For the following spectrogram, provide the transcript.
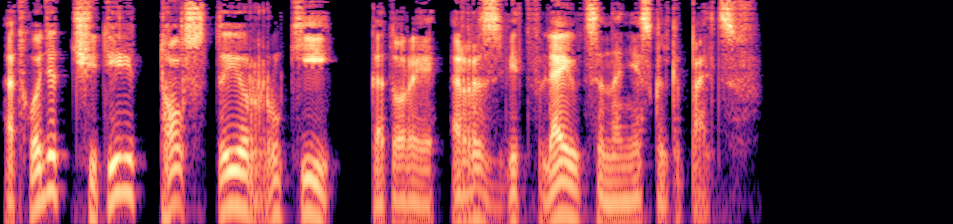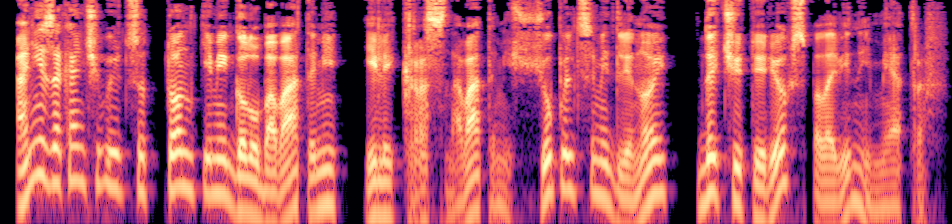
отходят четыре толстые руки, которые разветвляются на несколько пальцев. Они заканчиваются тонкими голубоватыми или красноватыми щупальцами длиной до четырех с половиной метров.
